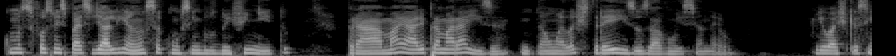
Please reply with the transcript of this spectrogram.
como se fosse uma espécie de aliança com o símbolo do infinito para Maiara e para Maraísa. Então, elas três usavam esse anel. E eu acho que, assim,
